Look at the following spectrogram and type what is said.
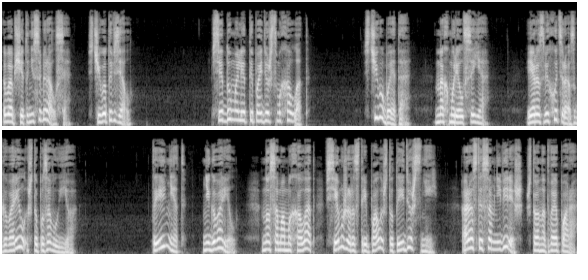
«Вообще-то не собирался», с чего ты взял? Все думали, ты пойдешь с Махалат. С чего бы это? Нахмурился я. Я разве хоть раз говорил, что позову ее? Ты нет, не говорил. Но сама Махалат всем уже растрепала, что ты идешь с ней. А раз ты сам не веришь, что она твоя пара,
